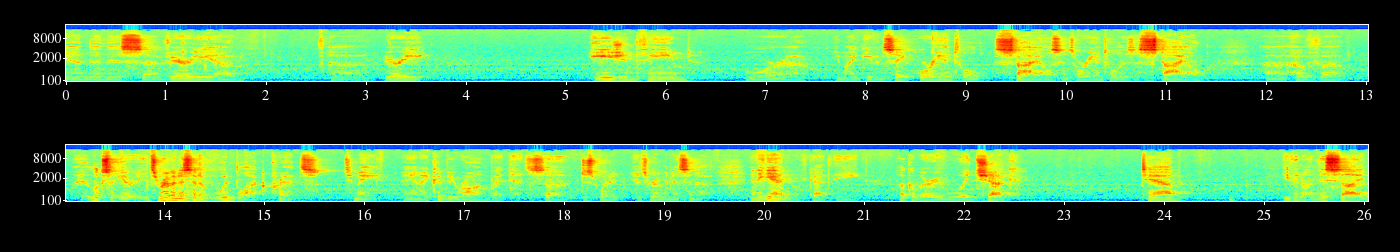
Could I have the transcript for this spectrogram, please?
And then this uh, very, uh, uh, very Asian themed, or uh, you might even say Oriental style, since Oriental is a style of, it looks like, it's reminiscent of woodblock prints to me, and I could be wrong, but that's just what it- it's reminiscent of. And again, we've got the Huckleberry Woodchuck tab, even on this side,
